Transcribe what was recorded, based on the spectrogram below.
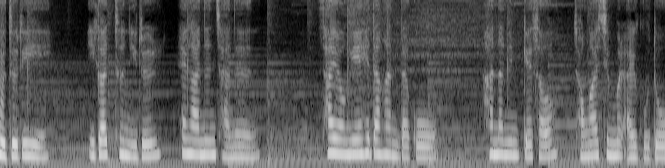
그들이 이 같은 일을 행하는 자는 사형에 해당한다고 하나님께서 정하심을 알고도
